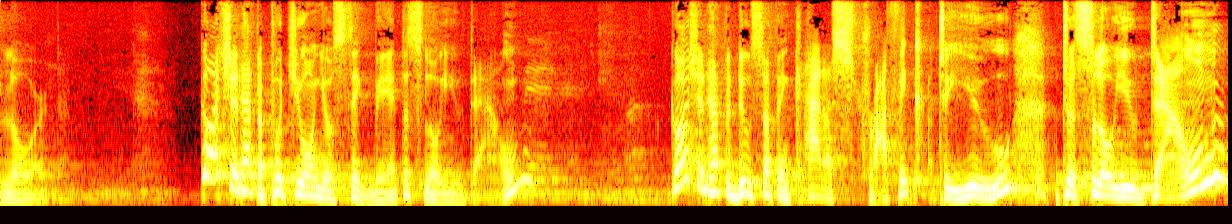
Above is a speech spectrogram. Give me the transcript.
Lord. God shouldn't have to put you on your sick bed to slow you down. God shouldn't have to do something catastrophic to you to slow you down.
